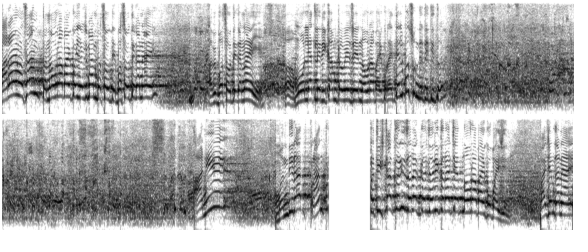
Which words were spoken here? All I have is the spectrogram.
पारायण असन तर नवरा बायको यजमान बसवते बसवते का नाही अबे बसवते का नाही मोहल्यातले रिकामटवे जे नवरा बायको राहते त्याला बसून देते तिथं. आणि मंदिरात प्राण प्रतिष्ठा करी जरा जरी करायच्या आहेत नवरा बायको पाहिजे पाहिजे का नाही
